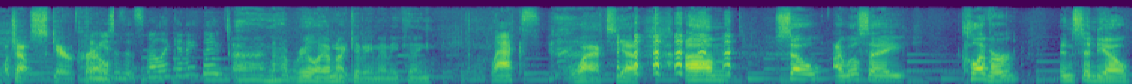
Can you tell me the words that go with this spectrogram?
Watch out, Can Scarecrow. you, does it smell like anything? Uh, not really. I'm not getting anything. Wax. Wax, yeah. um, so I will say, clever Incendio,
